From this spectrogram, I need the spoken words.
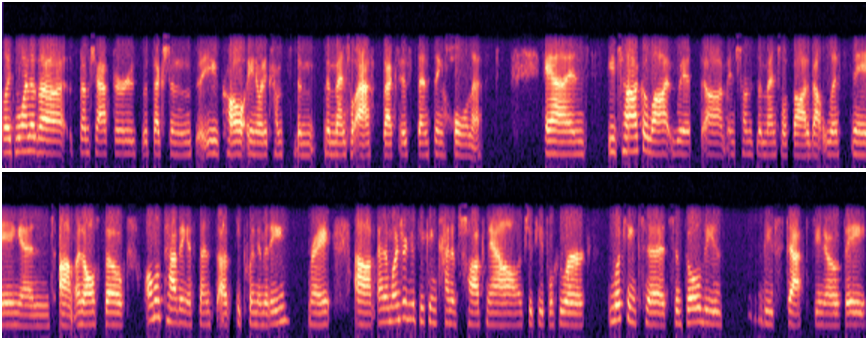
like one of the sub chapters, the sections that you call, you know, when it comes to the the mental aspect is sensing wholeness, and you talk a lot with um, in terms of the mental thought about listening and um, and also almost having a sense of equanimity, right? Um, and I'm wondering if you can kind of talk now to people who are looking to to build these these steps. You know, they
